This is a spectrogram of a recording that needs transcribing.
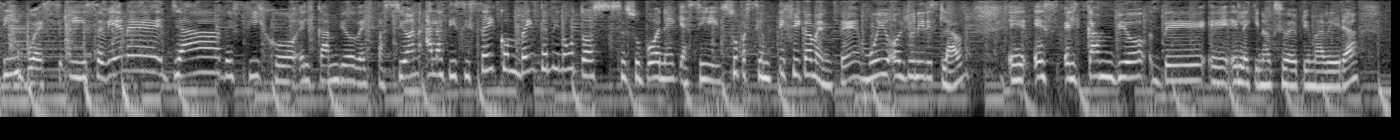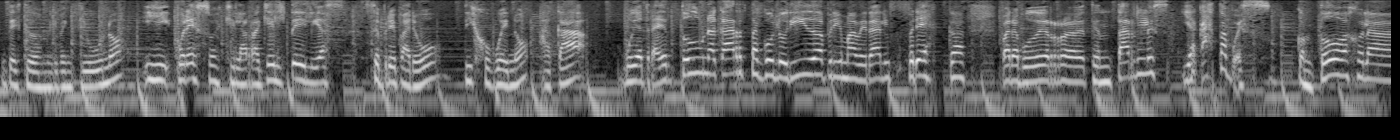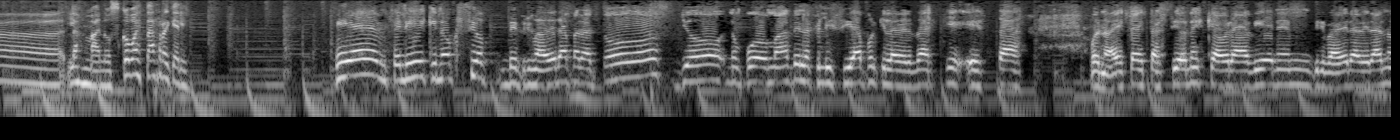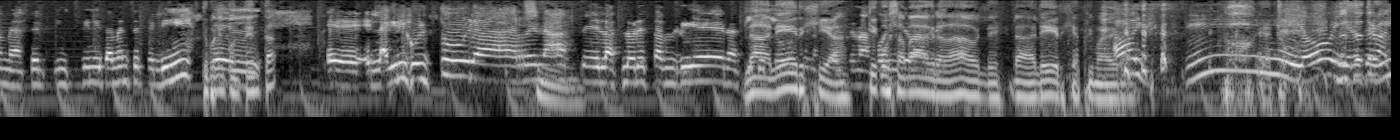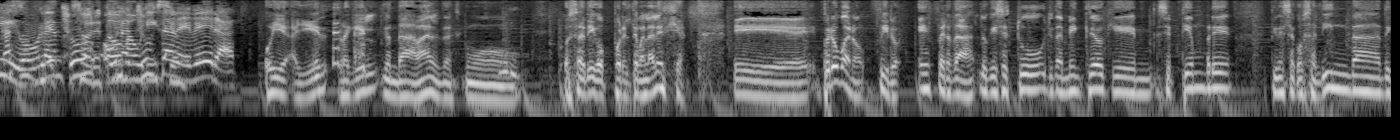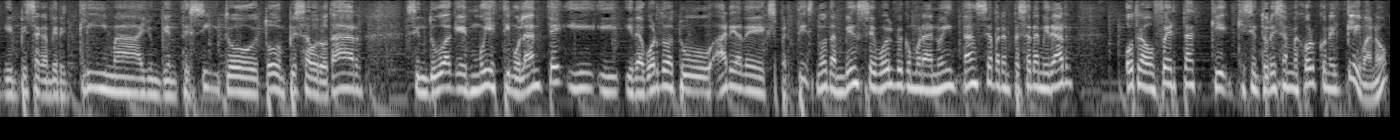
Sí, pues, y se viene ya de fijo el cambio de estación a las 16 con 20 minutos. Se supone que así, súper científicamente, muy all you need is love, eh, es el cambio del de, eh, equinoccio de primavera de este 2021. Y por eso es que la Raquel Telias se preparó, dijo, bueno, acá voy a traer toda una carta colorida, primaveral, fresca, para poder eh, tentarles. Y acá está, pues, con todo bajo la, las manos. ¿Cómo estás, Raquel? Bien, feliz equinoccio de primavera para todos. Yo no puedo más de la felicidad porque la verdad es que estas, bueno, estas estaciones que ahora vienen, primavera, verano, me hacen infinitamente feliz. ¿Te pone contenta? Eh, la agricultura renace, las flores también. la alergia, qué cosa más agradable, la alergia primavera. Ay, sí, oye, Nosotros no digo, una sobre todo una Mauricio. de veras. Oye, ayer Raquel yo andaba mal, es como o sea, digo, por el tema de la alergia. Eh, pero bueno, Firo, es verdad lo que dices tú. Yo también creo que septiembre tiene esa cosa linda de que empieza a cambiar el clima, hay un vientecito, todo empieza a brotar. Sin duda que es muy estimulante y, de acuerdo a tu área de expertise, ¿no? También se vuelve como una nueva instancia para empezar a mirar otras ofertas que, que sintonizan mejor con el clima, ¿no?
